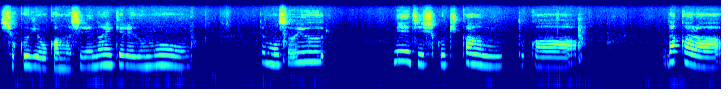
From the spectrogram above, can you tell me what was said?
職業かもしれないけれどもでもそういうね自粛期間とかだから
